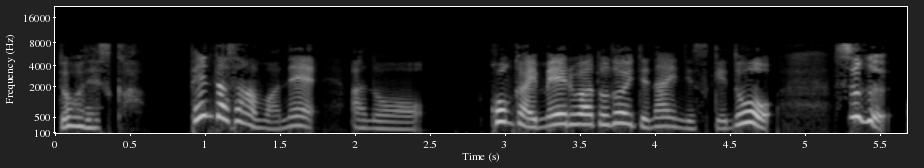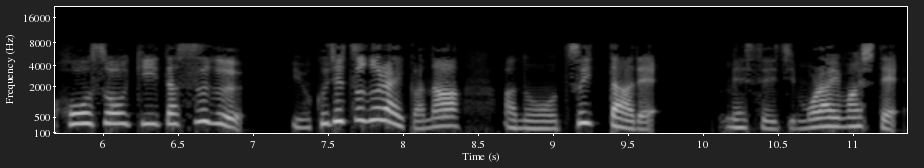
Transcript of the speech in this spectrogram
どうですか？ペンタさんはね、あの、今回メールは届いてないんですけど、すぐ、放送を聞いたすぐ、翌日ぐらいかな、あの、ツイッターでメッセージもらいまして、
